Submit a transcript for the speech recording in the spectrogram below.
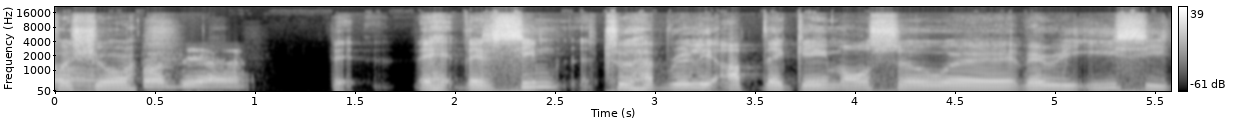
for sure. For the they they seem to have really upped their game. Also, uh, very easy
